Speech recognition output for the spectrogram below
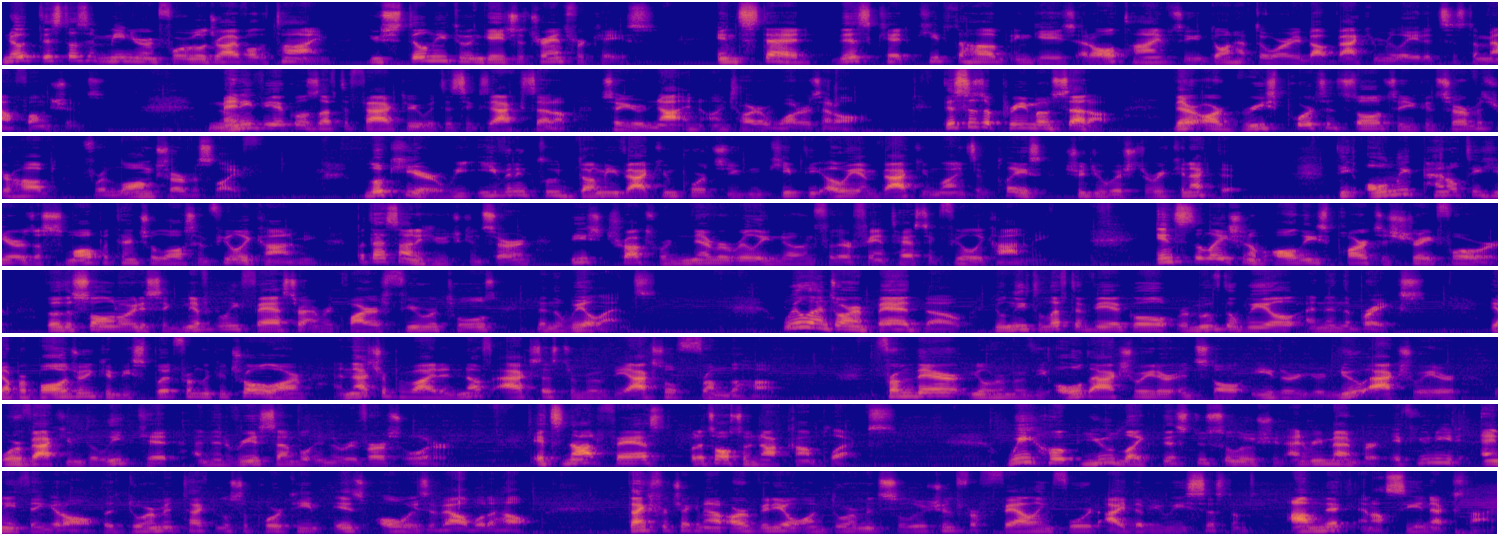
Note this doesn't mean you're in four-wheel drive all the time. You still need to engage the transfer case. Instead, this kit keeps the hub engaged at all times so you don't have to worry about vacuum-related system malfunctions. Many vehicles left the factory with this exact setup, so you're not in uncharted waters at all. This is a primo setup. There are grease ports installed so you can service your hubs for long service life. Look here, we even include dummy vacuum ports so you can keep the OEM vacuum lines in place should you wish to reconnect it. The only penalty here is a small potential loss in fuel economy, but that's not a huge concern. These trucks were never really known for their fantastic fuel economy. Installation of all these parts is straightforward though the solenoid is significantly faster and requires fewer tools than the wheel ends. Wheel ends aren't bad though. You'll need to lift the vehicle, remove the wheel, and then the brakes. The upper ball joint can be split from the control arm, and that should provide enough access to remove the axle from the hub. From there, you'll remove the old actuator, install either your new actuator or vacuum delete kit, and then reassemble in the reverse order. It's not fast, but it's also not complex. We hope you like this new solution. And remember, if you need anything at all, the Dorman technical support team is always available to help. Thanks for checking out our video on Dorman solutions for failing Ford IWE systems. I'm Nick, and I'll see you next time.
